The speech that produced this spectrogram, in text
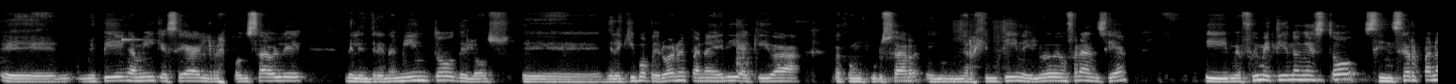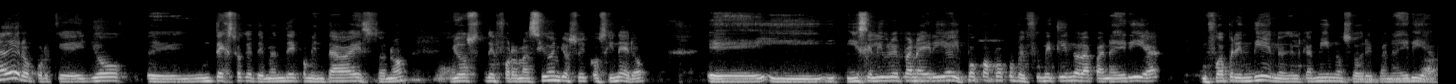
eh, me piden a mí que sea el responsable del entrenamiento de los, eh, del equipo peruano de panadería que iba a concursar en Argentina y luego en Francia. Y me fui metiendo en esto sin ser panadero, porque yo eh, en un texto que te mandé comentaba esto, ¿no? Yo de formación, yo soy cocinero eh, y, hice libro de panadería y poco a poco me fui metiendo a la panadería y fui aprendiendo en el camino sobre panadería.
